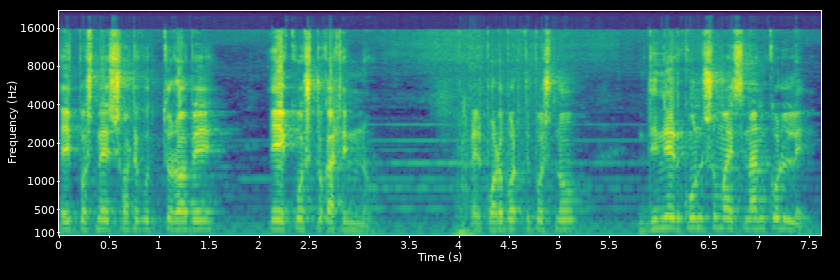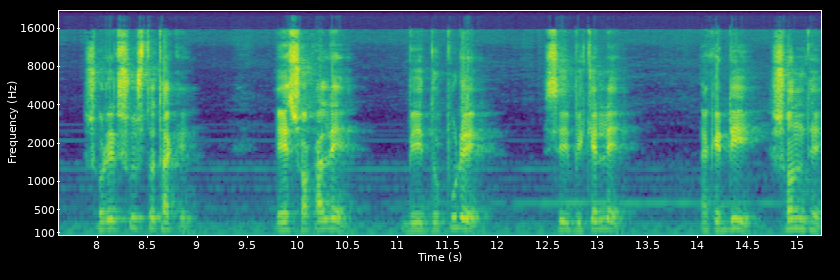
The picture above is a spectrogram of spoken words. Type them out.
এই প্রশ্নের সঠিক উত্তর হবে এ, কোষ্ঠকাঠিন্য। এর পরবর্তী প্রশ্ন, দিনের কোন সময় স্নান করলে শরীর সুস্থ থাকে। এ সকালে বি দুপুরে, সি বিকেলে, নাকি ডি সন্ধে।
